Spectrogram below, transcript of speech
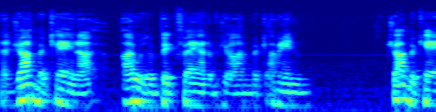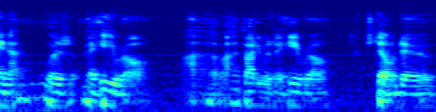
Now, John McCain, I, I was a big fan of John McCain. I mean, John McCain was a hero. I, thought he was a hero, still do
